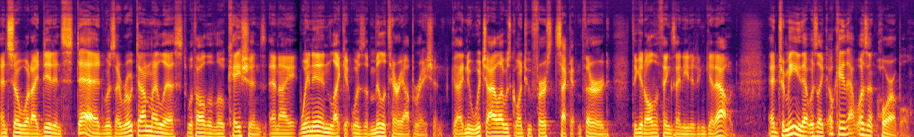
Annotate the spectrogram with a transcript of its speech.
And so what I did instead was I wrote down my list with all the locations and I went in like it was a military operation. I knew which aisle I was going to first, second, and third to get all the things I needed and get out. And to me, that was like, okay, that wasn't horrible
